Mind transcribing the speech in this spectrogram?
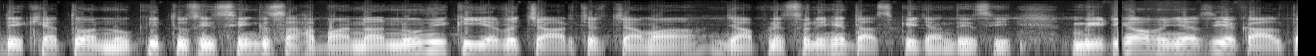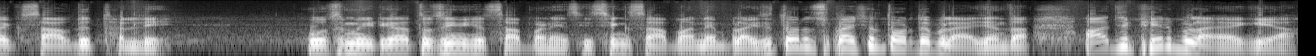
ਦੇਖਿਆ ਤੁਹਾਨੂੰ ਕਿ ਤੁਸੀਂ ਸਿੰਘ ਸਾਹਿਬਾਨਾਂ ਨੂੰ ਵੀ ਕਈ ਵਾਰ ਵਿਚਾਰ ਚਰਚਾਵਾਂ ਜਾਂ ਆਪਣੇ ਸੁਨੇਹੇ ਦੱਸ ਕੇ ਜਾਂਦੇ ਸੀ। ਮੀਟਿੰਗਾਂ ਹੋਈਆਂ ਸੀ ਅਕਾਲ ਤਖਤ ਸਾਹਿਬ ਦੇ ਥੱਲੇ। ਉਸ ਮੀਟਿੰਗ ਦਾ ਤੁਸੀਂ ਵੀ ਹਿੱਸਾ ਬਣੇ ਸੀ। ਸਿੰਘ ਸਾਹਿਬਾਨ ਨੇ ਬੁਲਾਈ ਸੀ। ਤੁਹਾਨੂੰ ਸਪੈਸ਼ਲ ਤੌਰ ਤੇ ਬੁਲਾਇਆ ਜਾਂਦਾ। ਅੱਜ ਫਿਰ ਬੁਲਾਇਆ ਗਿਆ।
